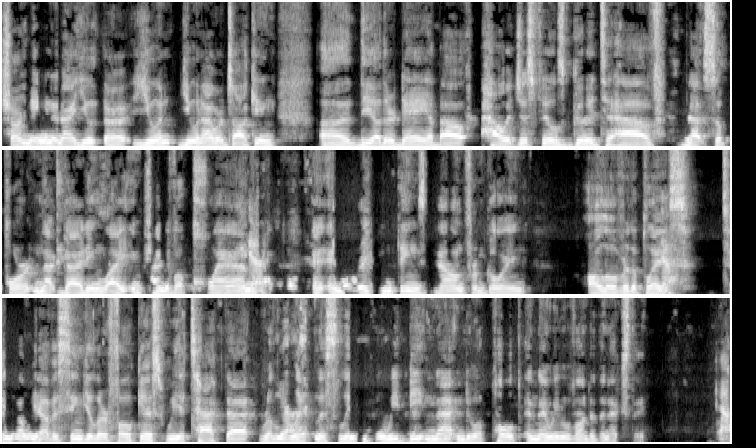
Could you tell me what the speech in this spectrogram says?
Charmaine and I, you, uh, you and you and I were talking, uh, the other day about how it just feels good to have that support and that guiding light and kind of a plan Yeah. and, and breaking things down from going all over the place. To now we have a singular focus. We attack that relentlessly until we've beaten that into a pulp, and then we move on to the next thing. Yeah.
